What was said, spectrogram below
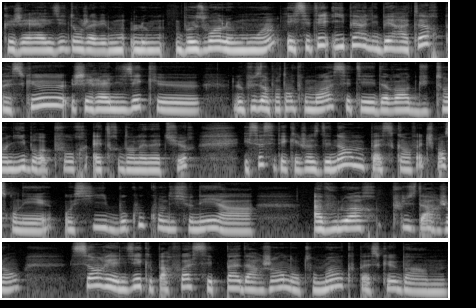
que j'ai réalisée dont j'avais le besoin le moins. Et c'était hyper libérateur parce que j'ai réalisé que le plus important pour moi, c'était d'avoir du temps libre pour être dans la nature. Et ça, c'était quelque chose d'énorme parce qu'en fait, je pense qu'on est aussi beaucoup conditionné à, à vouloir plus d'argent sans réaliser que parfois, c'est pas d'argent dont on manque parce que ben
